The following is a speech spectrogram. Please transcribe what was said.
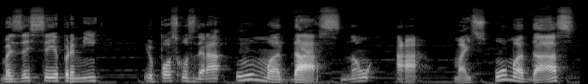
Mas esse Seiya para mim, eu posso considerar uma das, não a, mas uma das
